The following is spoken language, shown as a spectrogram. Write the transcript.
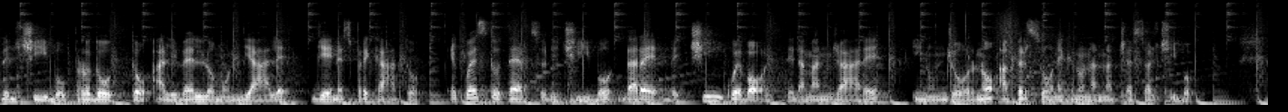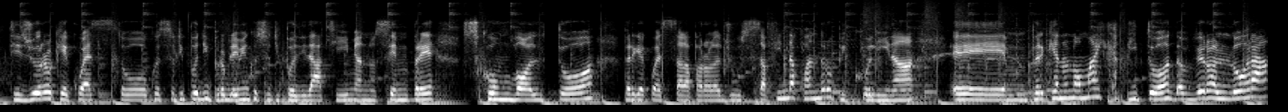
del cibo prodotto a livello mondiale viene sprecato e questo terzo di cibo darebbe 5 volte da mangiare in un giorno a persone che non hanno accesso al cibo ti giuro che questo, questo, tipo di problemi, questo tipo di dati mi hanno sempre sconvolto, perché questa è la parola giusta, fin da quando ero piccolina, ehm, perché non ho mai capito davvero allora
